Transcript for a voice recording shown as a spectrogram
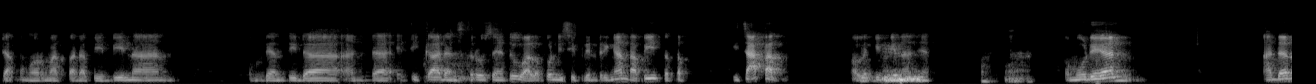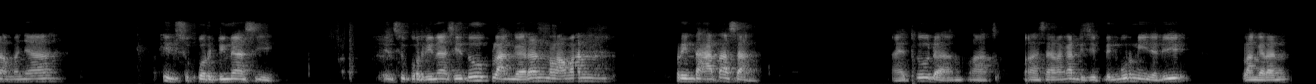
Tidak menghormat pada pimpinan kemudian tidak ada etika dan seterusnya itu walaupun disiplin ringan tapi tetap dicatat oleh pimpinannya. Kemudian ada namanya insubordinasi insubordinasi itu pelanggaran melawan perintah atasan nah itu udah melaksanakan disiplin murni. Jadi pelanggaran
